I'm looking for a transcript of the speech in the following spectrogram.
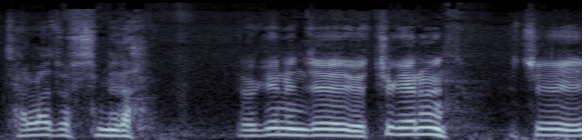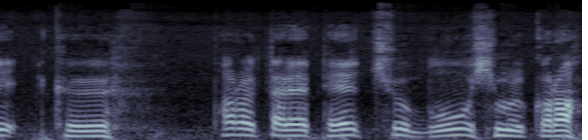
잘라줬습니다. 여기는 이제 이쪽에는 이쪽에 그 8월 달에 배추, 무 심을 거라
